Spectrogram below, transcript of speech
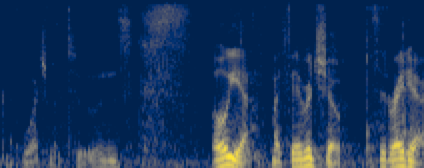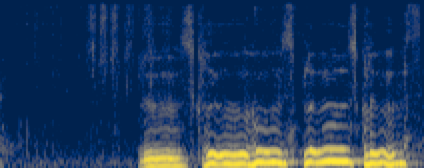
Gotta watch my tunes. Oh yeah, my favorite show. Is it right here. Blues Clues, Blues Clues.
